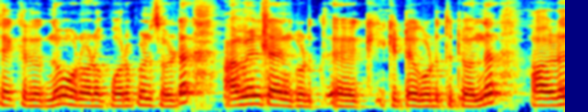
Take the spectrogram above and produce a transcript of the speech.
சேர்க்குறது வந்து உன்னோட பொறுப்புன்னு சொல்லிட்டு அமில்டன் கொடுத்து கிட்ட கொடுத்துட்டு வந்து அவர்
